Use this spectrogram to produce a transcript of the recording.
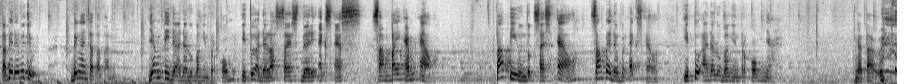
Tapi ada yang lucu, dengan catatan yang tidak ada lubang intercom itu adalah size dari XS sampai ML. Tapi untuk size L sampai double XL itu ada lubang intercomnya. Nggak tahu.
